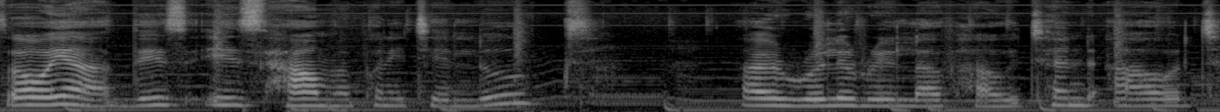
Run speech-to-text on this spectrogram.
so yeah this is how my ponytail looks. I really really love how it turned out.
